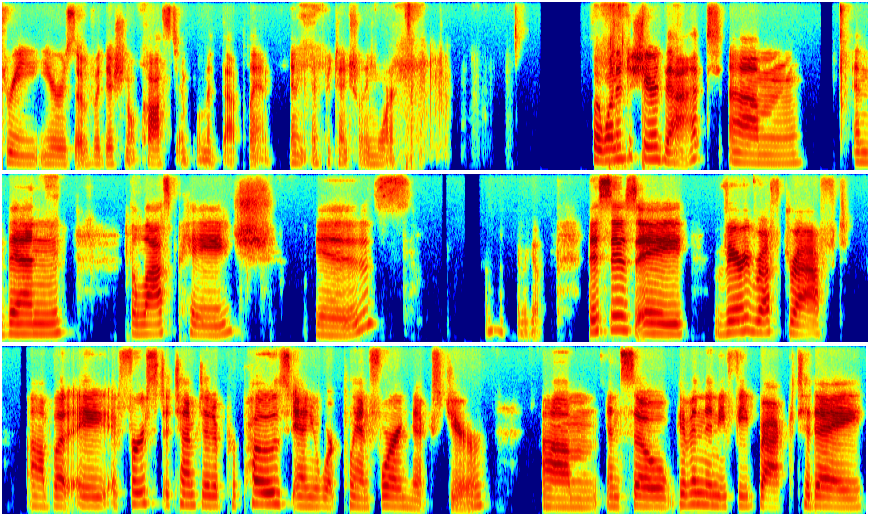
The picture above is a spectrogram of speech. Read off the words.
three years of additional cost to implement that plan and, and potentially more. So I wanted to share that. Um, and then the last page is, oh, there we go. This is a very rough draft, uh, but a, a first attempt at a proposed annual work plan for next year. Um, and so given any feedback today,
